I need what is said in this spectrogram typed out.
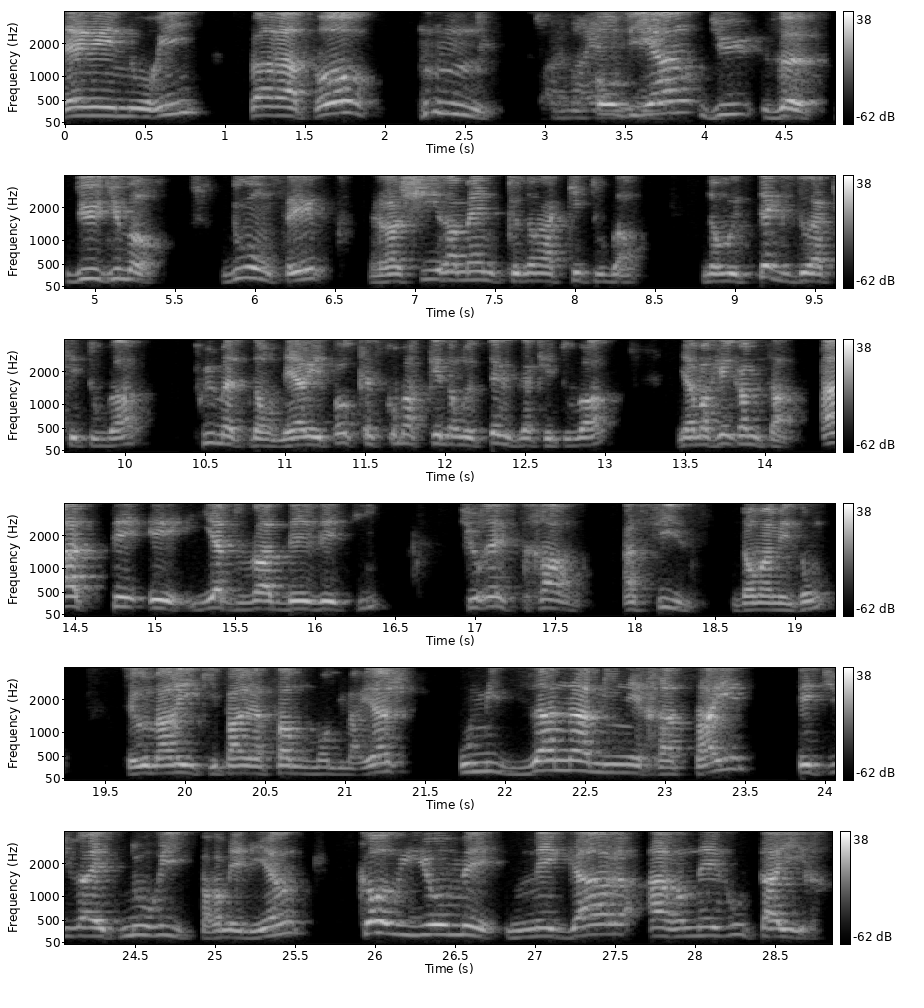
Elle est nourrie par rapport au bien du veuf, du, du mort. D'où on sait, Rashi ramène que dans la Ketouba, dans le texte de la Ketouba, plus maintenant, mais à l'époque, qu'est-ce qu'on marquait dans le texte de la Ketouba? Il y a marqué comme ça Ate Yadva Beveti, tu resteras assise dans ma maison. C'est le mari qui parle à la femme au moment du mariage. Ou Mizana Minechasai, et tu vas être nourri par mes biens. Kol Yome Megar Arneru Taïr,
